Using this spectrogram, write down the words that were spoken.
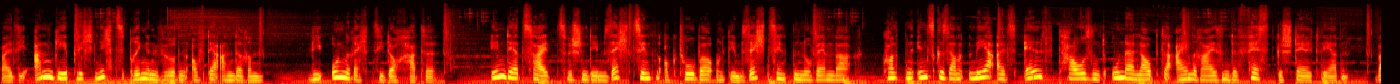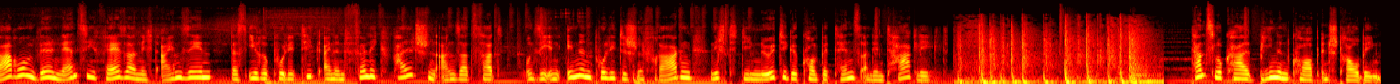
weil sie angeblich nichts bringen würden auf der anderen. Wie Unrecht sie doch hatte. In der Zeit zwischen dem 16. Oktober und dem 16. November konnten insgesamt mehr als 11.000 unerlaubte Einreisende festgestellt werden. Warum will Nancy Faeser nicht einsehen, dass ihre Politik einen völlig falschen Ansatz hat und sie in innenpolitischen Fragen nicht die nötige Kompetenz an den Tag legt? Tanzlokal Bienenkorb in Straubing.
